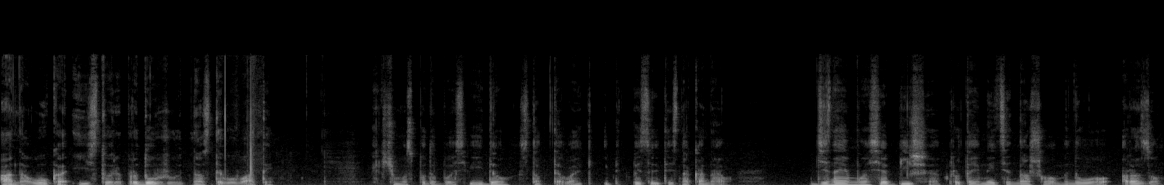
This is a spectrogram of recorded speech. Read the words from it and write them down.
а наука і історія продовжують нас дивувати. Якщо вам сподобалось відео, ставте лайк і підписуйтесь на канал. Дізнаємося більше про таємниці нашого минулого разом.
